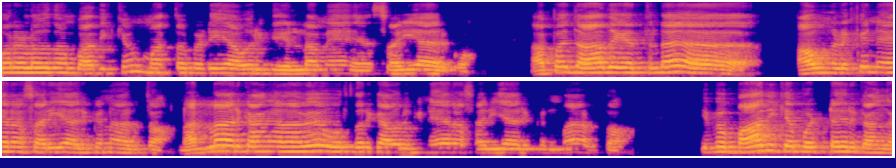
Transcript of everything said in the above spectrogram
ஓரளவு தான் பாதிக்கும். மற்றபடி அவருக்கு எல்லாமே சரியாக இருக்கும். அப்போ ஜாதகத்தில் அவங்களுக்கு நேரம் சரியாக இருக்குன்னு அர்த்தம். நல்லா இருக்காங்கனாவே ஒருத்தருக்கு அவருக்கு நேரம் சரியாக இருக்குன்னு தான் அர்த்தம். இப்போ பாதிக்கப்பட்டு இருக்காங்க.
